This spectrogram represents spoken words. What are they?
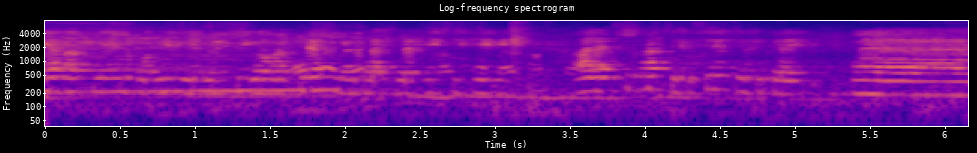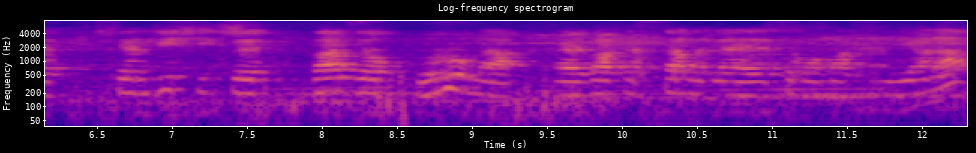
Ja na pierwszym podjeździe wyścigowym też minuta 49, ale 13 tysięcy tutaj e, 43, bardzo równa e, walka z samym e, sobą Maksymiliana.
